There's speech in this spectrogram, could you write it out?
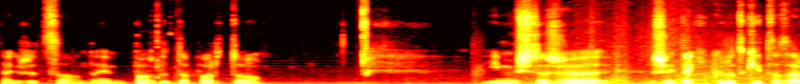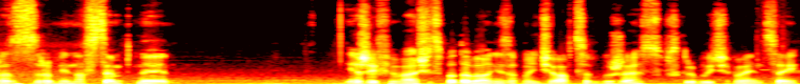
Także co, dajemy powrót do portu. I myślę, że jeżeli taki krótki, to zaraz zrobię następny. Jeżeli film Wam się spodobał, nie zapomnijcie łapce w górze, subskrybujcie po więcej.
